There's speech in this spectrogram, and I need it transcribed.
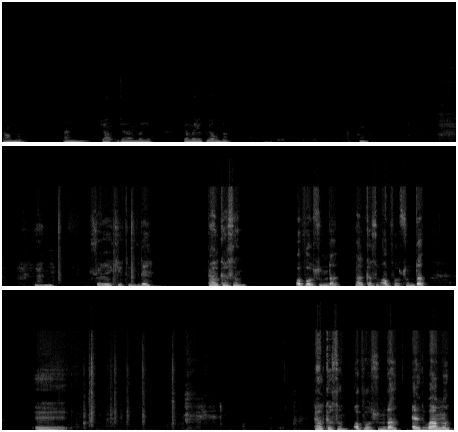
Tamam. Yani can, canlı yap, canlı yapıyorum da. Yani şöyle ki tabii de Pelkas'ın o pozisyonda Pelkas'ın o pozisyonda eee Pelkas'ın o pozisyonda el var mı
